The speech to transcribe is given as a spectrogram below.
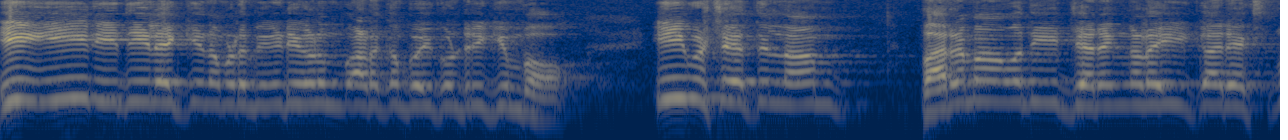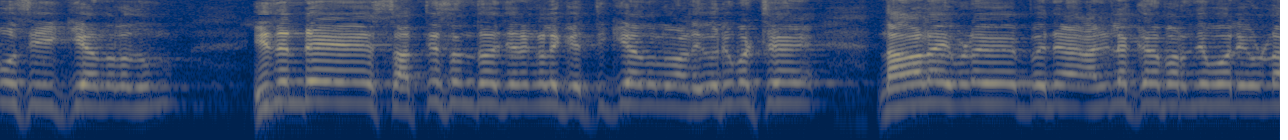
ഈ ഈ രീതിയിലേക്ക് നമ്മുടെ മീഡിയകളും അടക്കം പോയിക്കൊണ്ടിരിക്കുമ്പോൾ ഈ വിഷയത്തിൽ നാം പരമാവധി ജനങ്ങളെ ഈ കാര്യം എക്സ്പോസ് ചെയ്യിക്കുക എന്നുള്ളതും ഇതിന്റെ സത്യസന്ധത ജനങ്ങളിലേക്ക് എത്തിക്കുക എന്നുള്ളതാണ്. ഒരുപക്ഷെ നാളെ ഇവിടെ പിന്നെ അനിലക്കര പറഞ്ഞ പോലെയുള്ള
